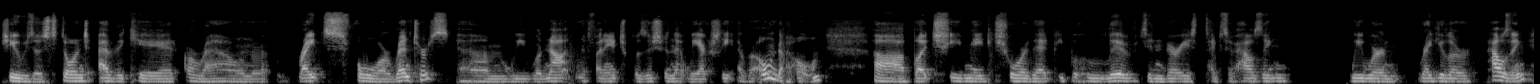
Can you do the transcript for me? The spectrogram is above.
She was a staunch advocate around rights for renters. Um, we were not in a financial position that we actually ever owned a home, uh, but she made sure that people who lived in various types of housing we were in regular housing.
